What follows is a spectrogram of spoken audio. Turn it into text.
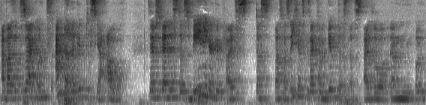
Aber sozusagen, und das andere gibt es ja auch. Selbst wenn es das weniger gibt als das, das was ich jetzt gesagt habe, gibt es das. Also, ähm, und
